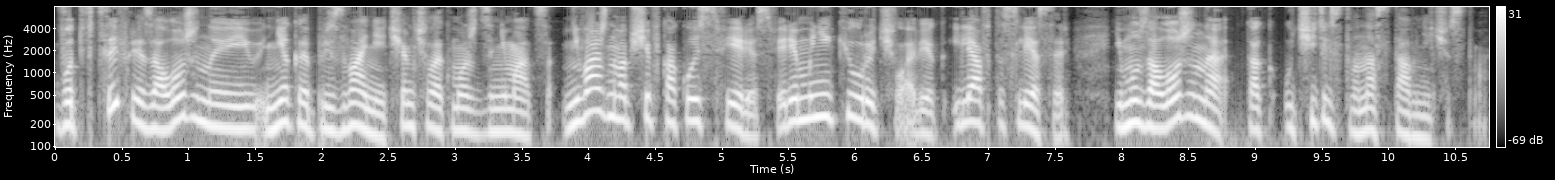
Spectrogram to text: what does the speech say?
вот в цифре заложено и некое призвание, чем человек может заниматься. Неважно вообще в какой сфере, в сфере маникюра человек или автослесарь, ему заложено как учительство наставничество.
